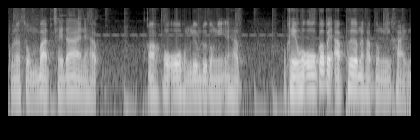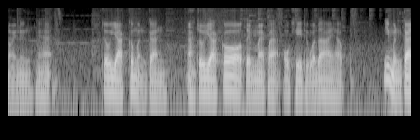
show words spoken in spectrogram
คุณสมบัติใช้ได้นะครับอ๋อโฮโอผมลืมดูตรงนี้นะครับ โอเคโฮโอก็ไปอัพเพิ่มนะครับ ตรงนี้ขาดอีกหน่อยนึงนะฮะ เจ้ายักษ์ก็เหมือนกันอะเจ้ายักษ์ก็เต็มแม็กแล้วโอเคถือว่าได้ครับ นี่เหมือนการ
